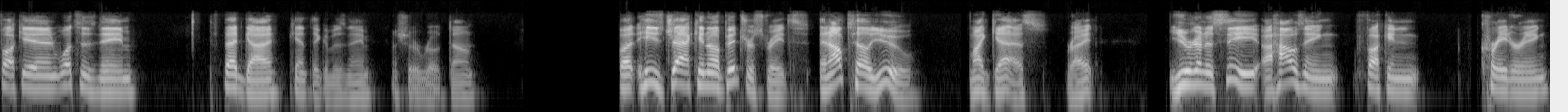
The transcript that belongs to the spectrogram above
fucking what's his name? Fed guy, can't think of his name. I should have wrote down. But he's jacking up interest rates, and I'll tell you, my guess, right? You're gonna see a housing fucking cratering,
